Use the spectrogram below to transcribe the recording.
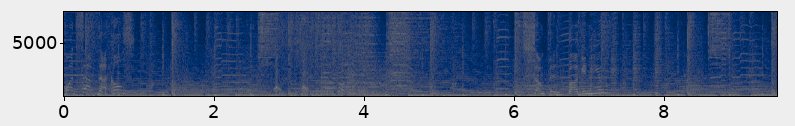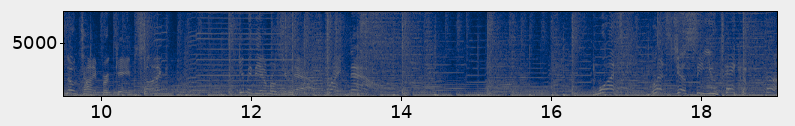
What's up, Knuckles? Something bugging you? Time for games, Sonic. Give me the emeralds you have, right now! What? Let's just see you take them. Huh.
